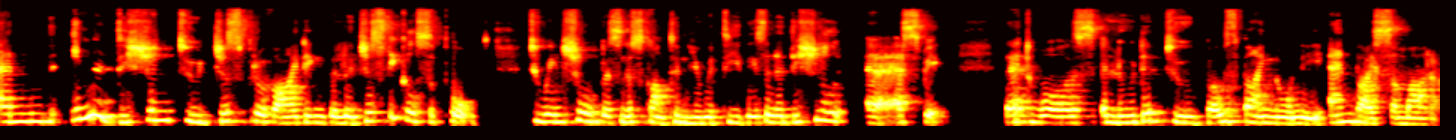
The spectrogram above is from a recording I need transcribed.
And in addition to just providing the logistical support to ensure business continuity, there's an additional uh, aspect that was alluded to both by Noni and by Samara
